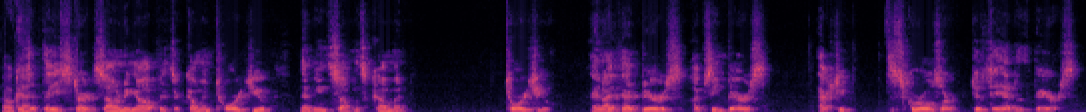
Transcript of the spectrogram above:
Because if they start sounding off as they're coming towards you, that means something's coming towards you. And I've had bears, I've seen bears. Actually, the squirrels are just ahead of the bears.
